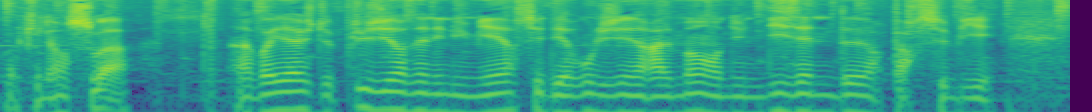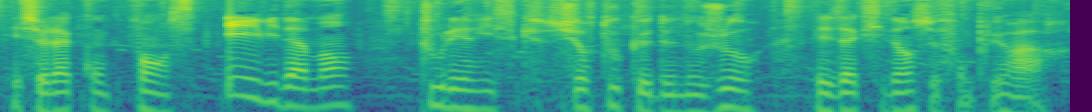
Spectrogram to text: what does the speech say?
Quoi qu'il en soit, un voyage de plusieurs années-lumière se déroule généralement en une dizaine d'heures par ce biais, et cela compense évidemment tous les risques, surtout que de nos jours, les accidents se font plus rares.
